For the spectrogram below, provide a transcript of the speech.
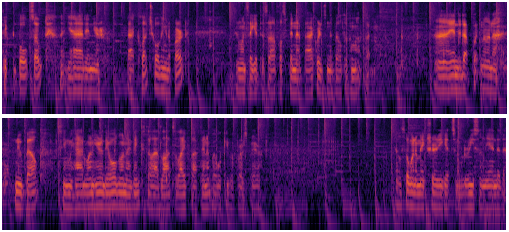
Take the bolts out that you had in your back clutch holding it apart and once I get this off I'll spin that backwards and the belt will come up but I ended up putting on a new belt seeing we had one here the old one I think still had lots of life left in it but we'll keep it for a spare I also want to make sure you get some grease on the end of the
